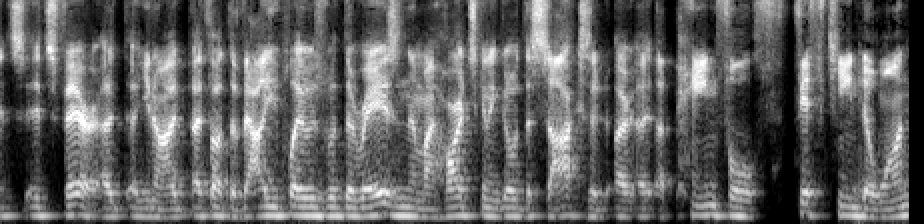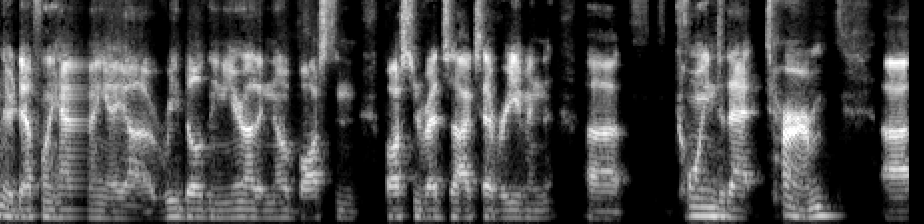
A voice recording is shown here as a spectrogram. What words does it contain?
it's it's fair. I, you know, I, I, thought the value play was with the Rays, and then my heart's going to go with the Sox. A, a, a, painful fifteen to one. They're definitely having a uh, rebuilding year. I didn't know Boston Boston Red Sox ever even uh, coined that term. Uh,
